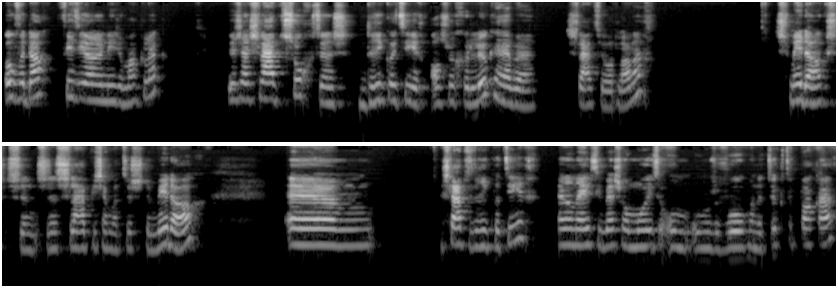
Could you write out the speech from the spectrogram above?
Overdag vindt hij dat nog niet zo makkelijk. Dus hij slaapt ochtends drie kwartier. Als we geluk hebben, slaapt hij wat langer. Smiddags, zijn, zijn slaapje zeg maar tussen de middag, um, slaapt hij drie kwartier. En dan heeft hij best wel moeite om, om zijn volgende tuk te pakken.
